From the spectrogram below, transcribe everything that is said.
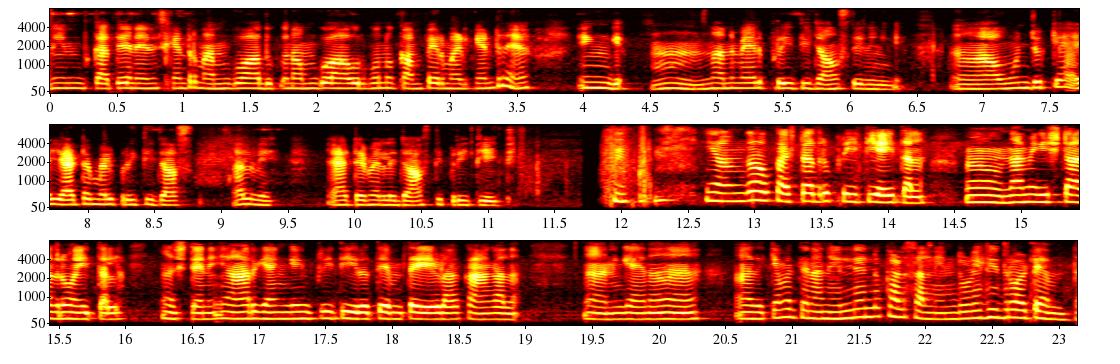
ನಿನ್ನ ಕತೆ ನೆನೆಸ್ಕೊಂಡ್ರೆ ನನಗೂ ಅದಕ್ಕೂ, ನಮಗೂ ಅವ್ರಿಗೂ ಕಂಪೇರ್ ಮಾಡ್ಕೊಂಡ್ರೆ ಹಿಂಗೆ. ಹ್ಞೂ ನನ್ನ ಮೇಲೆ ಪ್ರೀತಿ ಜಾಸ್ತಿ ನಿನಗೆ. ಉಂಜಕ್ಕೆ ಯಾಟೆ ಮೇಲೆ ಪ್ರೀತಿ ಜಾಸ್ತಿ ಅಲ್ವಿ? ಯಾಟೆ ಮೇಲೆ ಜಾಸ್ತಿ ಪ್ರೀತಿ ಐತಿ. ಹಂಗ ಕಷ್ಟ ಆದ್ರೂ ಪ್ರೀತಿ ಐತಲ್ಲ. ಹ್ಞೂ ನಮಗೆ ಇಷ್ಟ ಆದರೂ ಐತಲ್ಲ. ಅಷ್ಟೇ ಯಾರಿಗೆ ಹೆಂಗೆ ಪ್ರೀತಿ ಇರುತ್ತೆ ಅಂತ ಹೇಳೋಕ್ಕಾಗಲ್ಲ ನನಗೇನ, ಅದಕ್ಕೆ ಮತ್ತೆ ನಾನು ಎಲ್ಲೆಲ್ಲೂ ಕಳ್ಸಲ್ಲ ನೀನು ದುಡಿದಿದ್ರು ಅಟೆ ಅಂತ.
